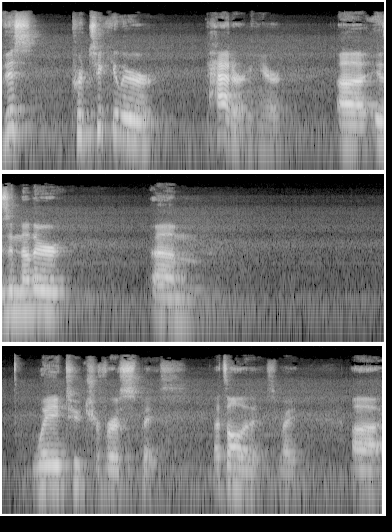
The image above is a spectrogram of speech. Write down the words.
this particular pattern here uh, is another um, way to traverse space. That's all it is, right? Uh,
